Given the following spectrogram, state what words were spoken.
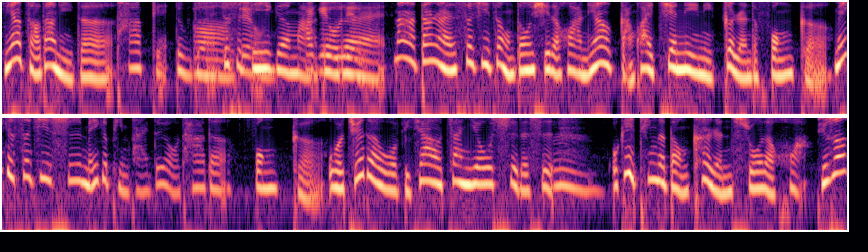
你要找到你的 target，对不对？啊这是第一个嘛，对对不对那当然，设计这种东西的话，你要赶快建立你个人的风格。每一个设计师、每一个品牌都有他的风格。我觉得我比较占优势的是，嗯，我可以听得懂客人说的话。比如说，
